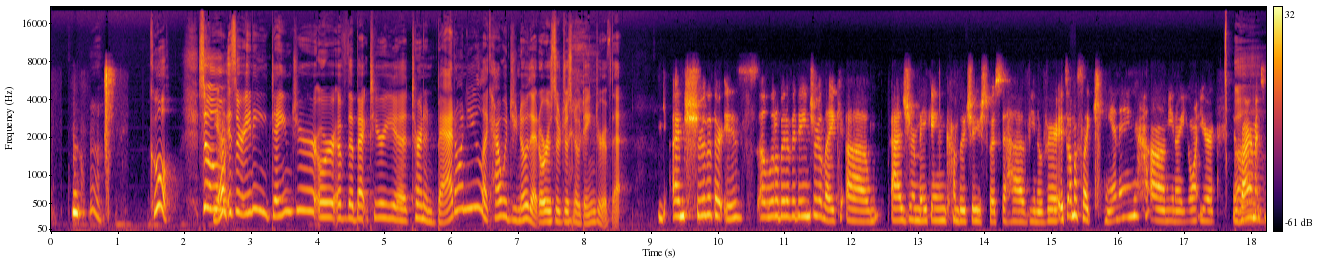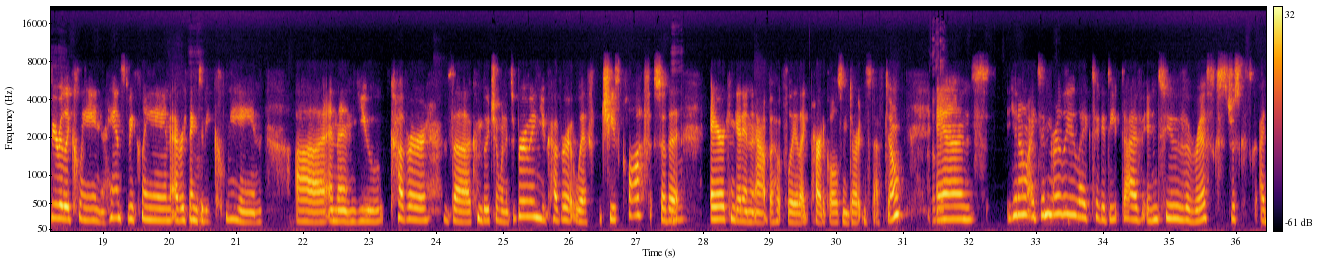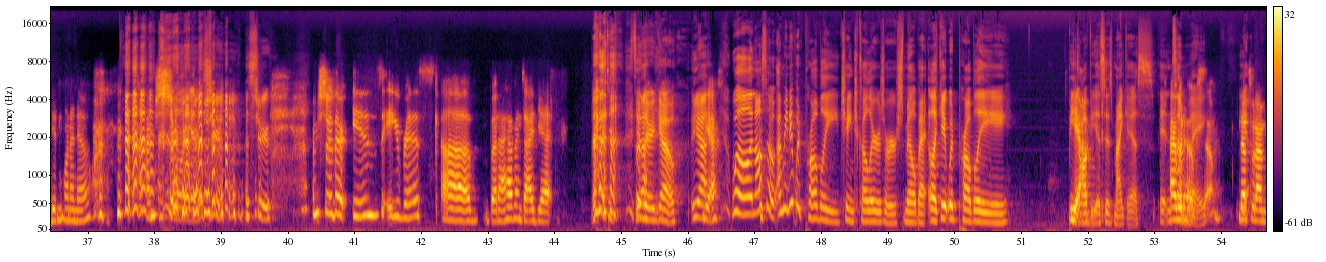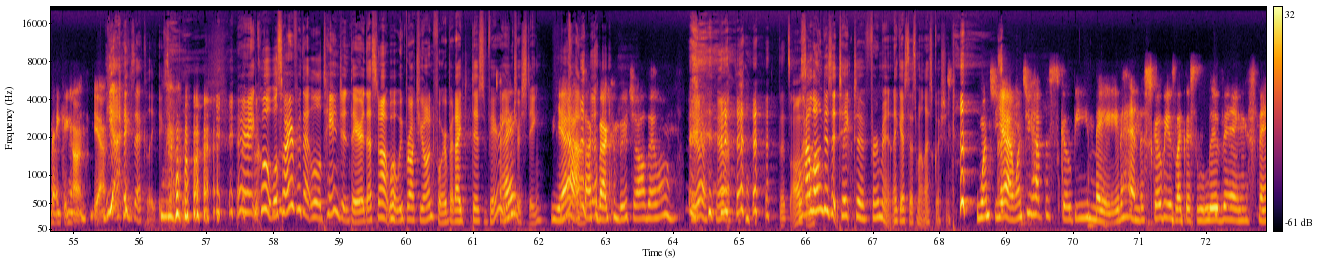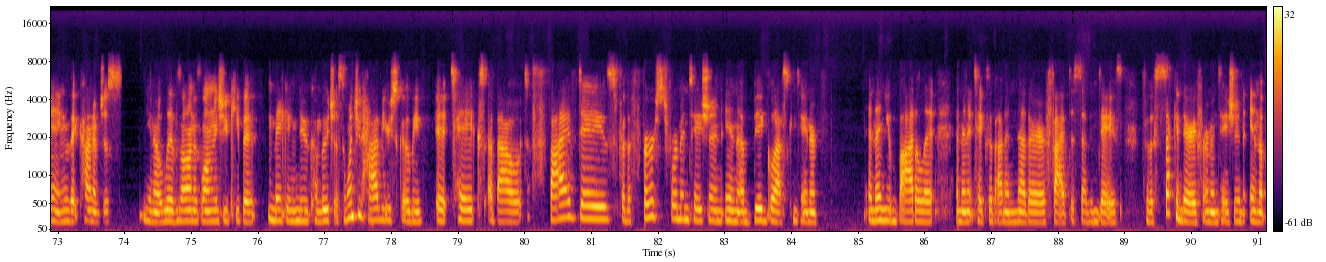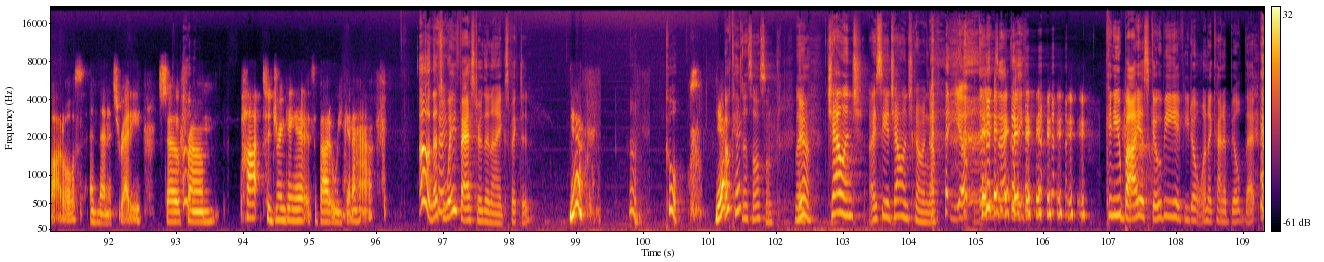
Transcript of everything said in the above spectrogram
Cool. So, Yeah. is there any danger or of the bacteria turning bad on you? Like, how would you know that, or is there just no danger of that? I'm sure that there is a little bit of a danger. Like um, as you're making kombucha, you're supposed to have, you know, very. It's almost like canning. Um, you know, you want your environment to be really clean, your hands to be clean, everything to be clean. Uh, and then you cover the kombucha when it's brewing. You cover it with cheesecloth so that air can get in and out, but hopefully like particles and dirt and stuff don't. And you know, I didn't really like take a deep dive into the risks just because I didn't want to know. I'm sure. Well, yeah, that's true. That's true. I'm sure there is a risk, uh, but I haven't died yet. So there you go. Yeah. Yeah. Well, and also, I mean, it would probably change colors or smell bad. Like it would probably be Yeah. obvious, is my guess. in I would some hope so. That's what I'm banking on. Yeah. Yeah, exactly. Exactly. All right, cool. Well, sorry for that little tangent there. That's not what we brought you on for, but I that's very Right. interesting. Yeah, I'll talk about kombucha all day long. Yeah, yeah. That's Well, how long does it take to ferment? I guess that's my last question. Once, yeah, once you have the SCOBY made, and the SCOBY is like this living thing that kind of just, you know, lives on as long as you keep it making new kombucha. So once you have your SCOBY, it takes about five days for the first fermentation in a big glass container. And then you bottle it, and then it takes about another five to seven days for the secondary fermentation in the bottles, and then it's ready. So oh. from pot to drinking it, it's about a week and a half. oh, that's way faster than I expected. Yeah. Cool. Yeah. Okay. That's awesome. Like, Yeah. Challenge. I see a challenge coming up. Yep. Exactly. Can you buy a SCOBY if you don't want to kind of build that?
